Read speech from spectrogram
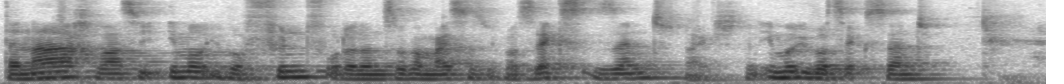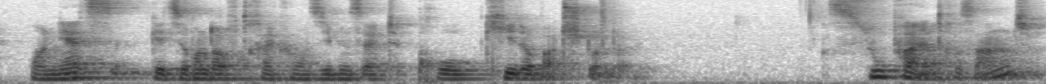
Danach war sie immer über 5 oder dann sogar meistens über 6 Cent. Nein, dann immer über 6 Cent. Und jetzt geht sie runter auf 3,7 Cent pro Kilowattstunde. Super interessant.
